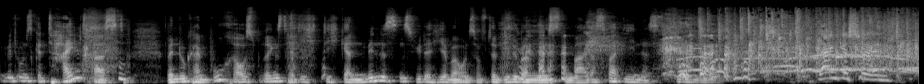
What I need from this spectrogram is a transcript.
mit uns geteilt hast. Wenn du kein Buch rausbringst, hätte ich dich gern mindestens wieder hier bei uns auf der Bühne beim nächsten Mal. Das war Ines. Vielen Dank. Dankeschön.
